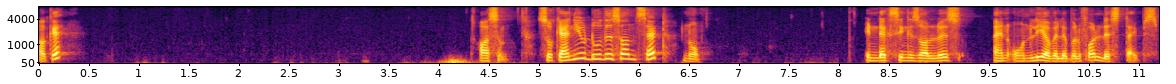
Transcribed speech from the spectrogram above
Okay. Awesome. So can you do this on set? No. Indexing is always and only available for list types,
